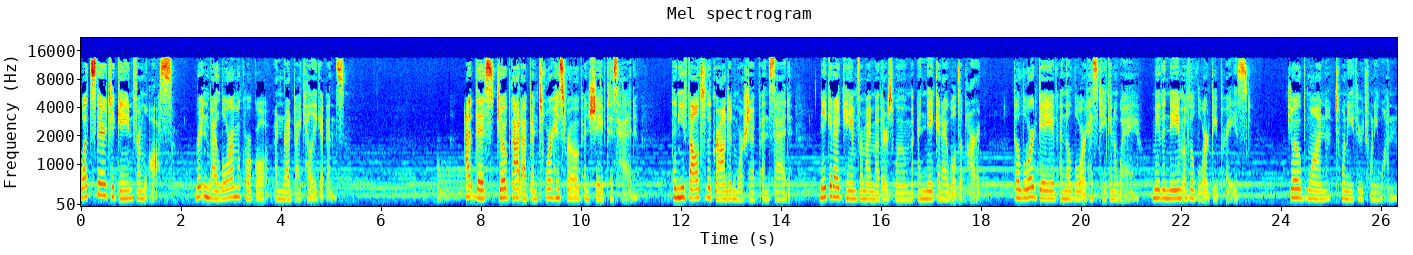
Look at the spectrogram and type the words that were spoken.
What's There to Gain from Loss? Written by Laura McCorkle and read by Kelly Gibbons. At this, Job got up and tore his robe and shaved his head. Then he fell to the ground in worship and said, Naked I came from my mother's womb, and naked I will depart. The Lord gave, and the Lord has taken away. May the name of the Lord be praised. Job 1 20 through 21.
